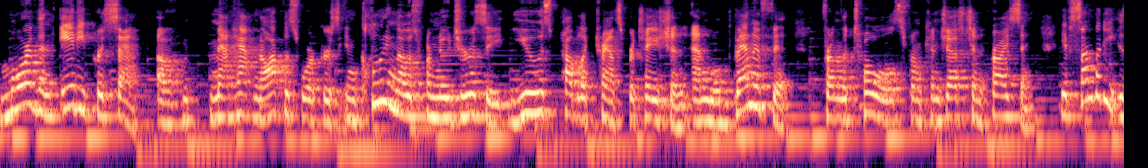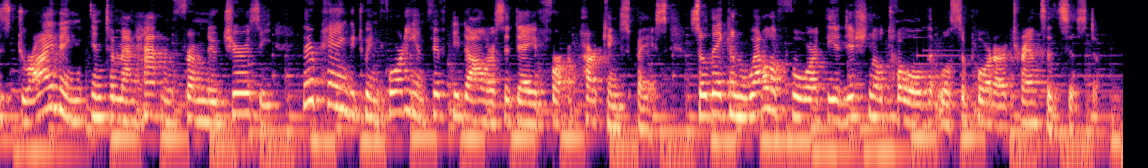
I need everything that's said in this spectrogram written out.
more than 80% of Manhattan office workers, including those from New Jersey, use public transportation and will benefit from the tolls from congestion pricing. If somebody is driving into Manhattan from New Jersey, they're paying between 40 and $50 a day for a parking space. So they can well afford the additional toll that will support our transit system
